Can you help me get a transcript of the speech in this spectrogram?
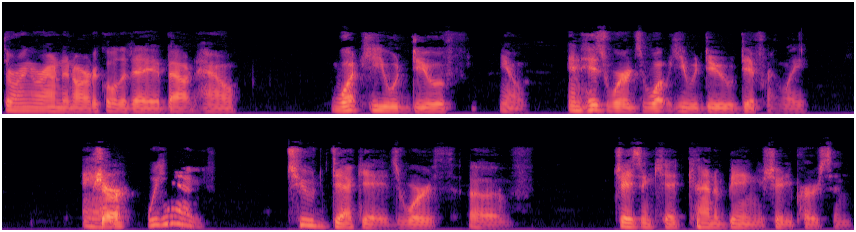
throwing around an article today about how what he would do if, you know, in his words, what he would do differently. And Sure. We have two decades worth of Jason Kidd kind of being a shitty person.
